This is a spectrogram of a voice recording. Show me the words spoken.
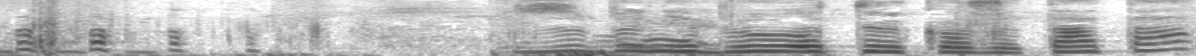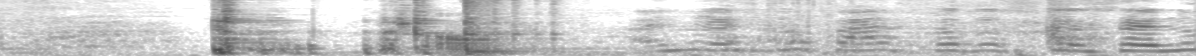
Żeby nie było tylko, że tata. A nie to państwo do skansenu?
